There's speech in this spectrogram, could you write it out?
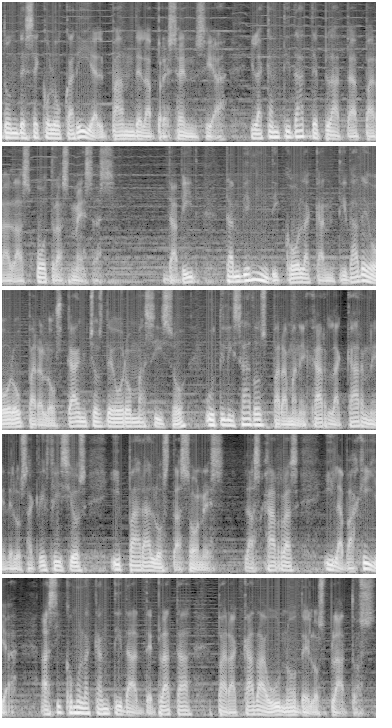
donde se colocaría el pan de la presencia y la cantidad de plata para las otras mesas. David también indicó la cantidad de oro para los ganchos de oro macizo utilizados para manejar la carne de los sacrificios y para los tazones, las jarras y la vajilla, así como la cantidad de plata para cada uno de los platos.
